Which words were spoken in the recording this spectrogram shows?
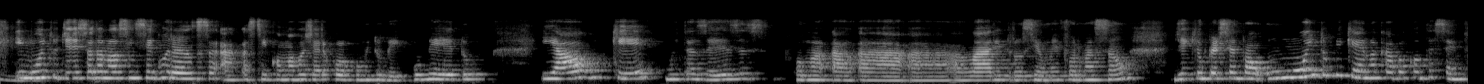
Uhum. E muito disso é da nossa insegurança, assim como a Rogéria colocou muito bem, o medo, e algo que muitas vezes como a, a, a Lari trouxe uma informação, de que um percentual muito pequeno acaba acontecendo.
